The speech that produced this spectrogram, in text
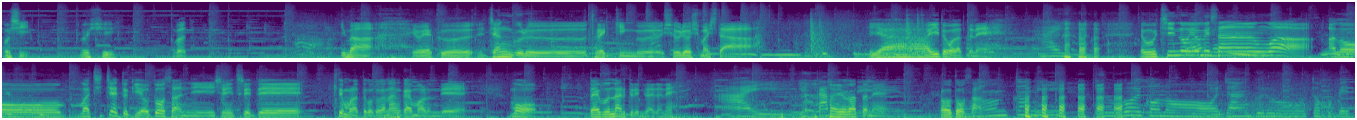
美味しい。Oishi. 今ようやくジャングルトレッキング終了しました。いやーいいとこだったね。はい。でもうちの嫁さんはあのーまあちっちゃい時お父さんに一緒に連れて来てもらったことが何回もあるんでもうだいぶ慣れてるみたいだねはい。よかった。よかったねお父さん。本当にすごいこの ジャングル特別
